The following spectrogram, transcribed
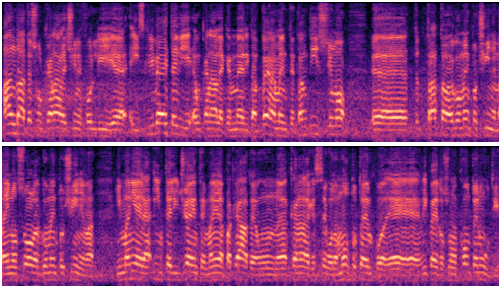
andate sul canale Cinefollie e iscrivetevi, è un canale che merita veramente tantissimo, eh, tratta l'argomento cinema, e non solo l'argomento cinema, in maniera intelligente, in maniera pacata, è un canale che seguo da molto tempo e, ripeto, sono contenuti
